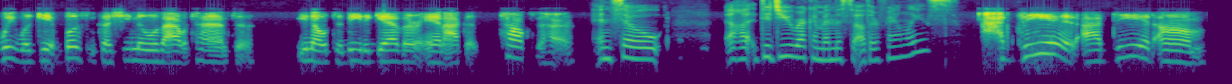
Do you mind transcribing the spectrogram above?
we would get books because she knew it was our time to, you know, to be together and I could talk to her. And so, uh, did you recommend this to other families? I did. I did. Um,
